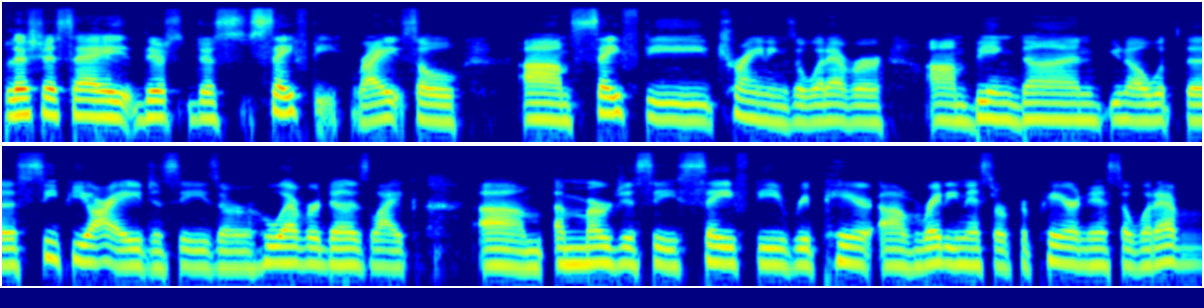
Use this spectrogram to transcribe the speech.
let's just say there's there's safety, right? So um, safety trainings or whatever um, being done, you know, with the CPR agencies or whoever does like um, emergency safety repair um, readiness or preparedness or whatever.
